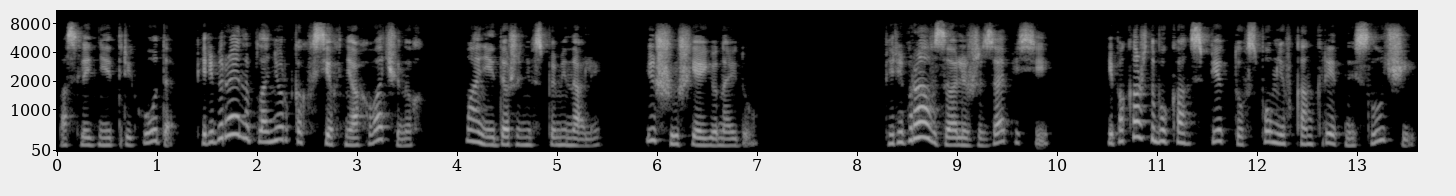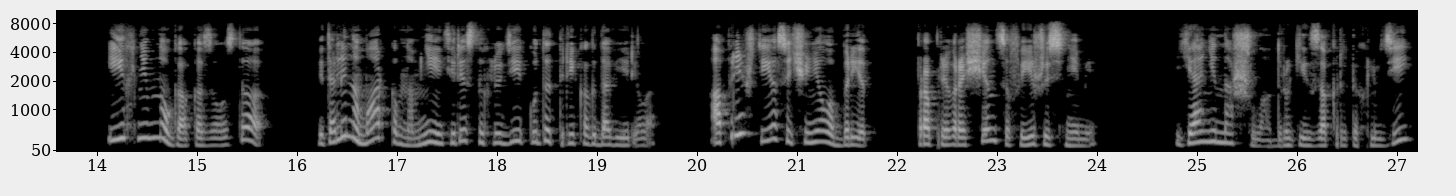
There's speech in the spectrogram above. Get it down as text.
Последние три года, перебирая на планерках всех неохваченных, мы о ней даже не вспоминали. И шиш я ее найду. Перебрав залежи записей и по каждому конспекту вспомнив конкретный случай, и их немного оказалось, да. Виталина Марковна мне интересных людей куда три как доверила. А прежде я сочиняла бред про превращенцев и иже с ними. Я не нашла других закрытых людей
